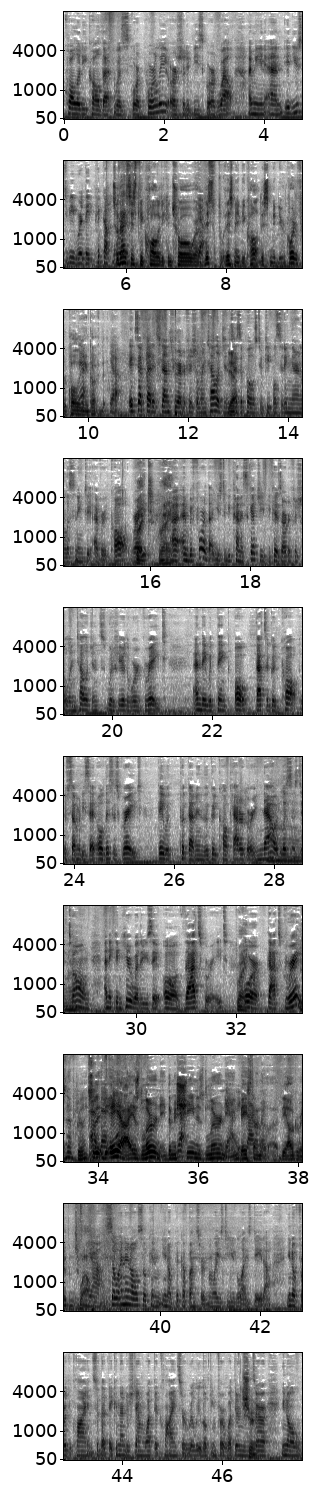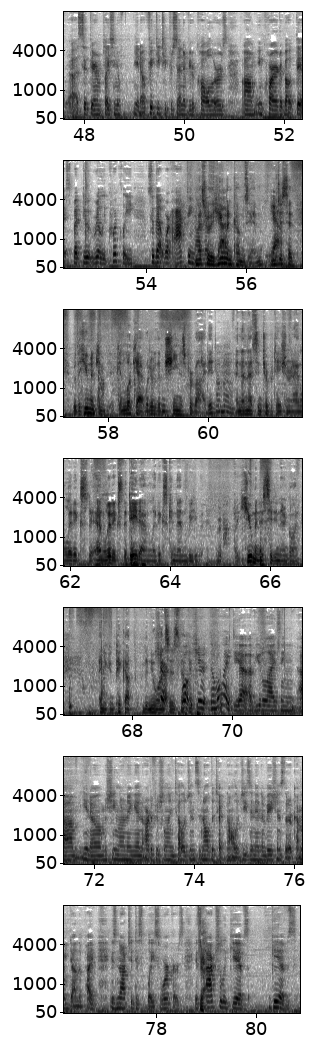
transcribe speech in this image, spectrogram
quality call that was scored poorly or should it be scored well i mean and it used to be where they'd pick up So that's just the quality control. Where Yeah. this this may be qual this may be recorded for quality Yeah. and co- Yeah, except that it's done through artificial intelligence Yeah. as opposed to people sitting there and listening to every call, right? Right, right. Uh, and before that used to be kind of sketchy because artificial intelligence would hear the word great and they would think, oh, that's a good call. If somebody said, oh, this is great, they would put that into the good call category. Now it listens to tone and it can hear whether you say, oh, that's great Right. or that's great. Isn't that brilliant? So And the, then- the AI is learning. The machine is learning Yeah, based on exactly. uh, the algorithms. Wow. Yeah. So, and it also can, you know, pick up on certain ways to utilize data, you know, for the client so that they can understand what their clients are really looking for, what their needs Sure. are, you know, uh, sit there and place, you know, you know, 52% of your callers um, inquired about this, but do it really quickly so that we're acting And on that's where the this stuff. Human comes in. Yeah. You just said where the human can can look at whatever the machine has provided, Mm-hmm. and then that's interpretation or analytics. The analytics, the data analytics, can then be where a human is sitting there going, and you can pick up the nuances. Sure. Well, that here the whole idea of utilizing, um, you know, machine learning and artificial intelligence and all the technologies and innovations that are coming down the pipe is not to displace workers. It Yeah. actually gives gives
